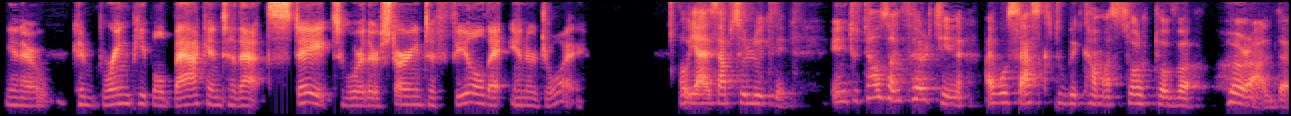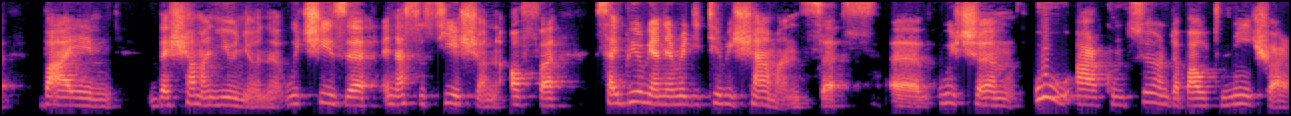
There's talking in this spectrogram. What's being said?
you know, can bring people back into that state where they're starting to feel that inner joy. Oh, yes, absolutely. In 2013, I was asked to become a sort of a herald by um, the Shaman Union, which is uh, an association of uh, Siberian hereditary shamans, uh, which um, who are concerned about nature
